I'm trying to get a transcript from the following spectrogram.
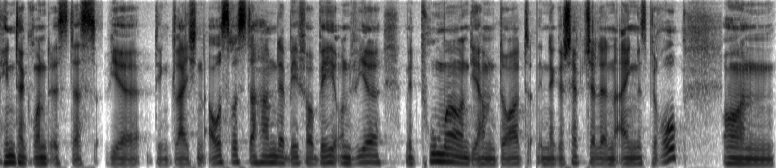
Hintergrund ist, dass wir den gleichen Ausrüster haben, der BVB, und wir Nähe mit Puma und die haben dort in der Geschäftsstelle ein eigenes Büro. Und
